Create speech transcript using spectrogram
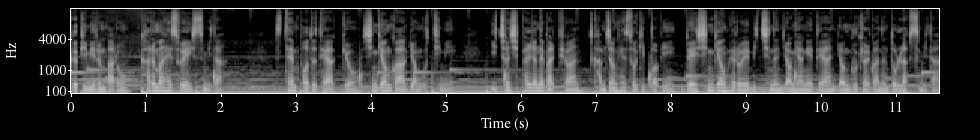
그 비밀은 바로 카르마 해소에 있습니다. 스탠퍼드 대학교 신경과학 연구팀이 2018년에 발표한 감정 해소 기법이 뇌 신경 회로에 미치는 영향에 대한 연구 결과는 놀랍습니다.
